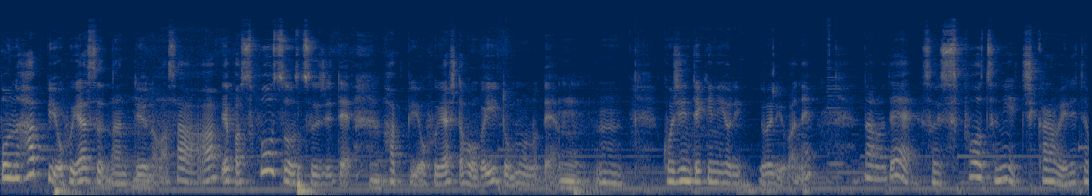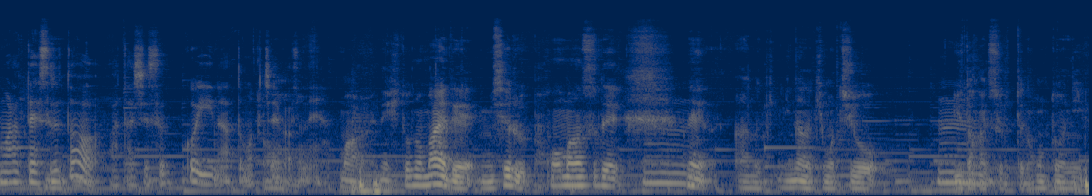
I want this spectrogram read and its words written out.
本のハッピーを増やすなんていうのはさ、やっぱスポーツを通じてうん。ハッピーを増やした方がいいと思うので、うん。うん。個人的によりよりはね。なのでそういうスポーツに力を入れてもらったりすると、私すっごいいいなと思っちゃいますね。まあね、人の前で見せるパフォーマンスで、うん。ねあのみんなの気持ちをうん。豊かにするっていうのは本当に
